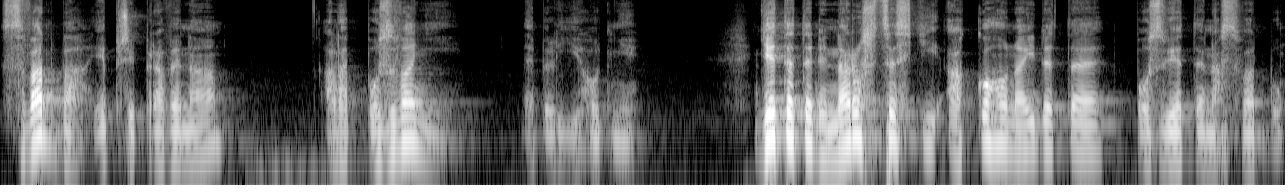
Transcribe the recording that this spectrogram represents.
svatba je připravená, ale pozvaní nebyli jí hodni. Jděte tedy na rozcestí a koho najdete, pozvěte na svatbu.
